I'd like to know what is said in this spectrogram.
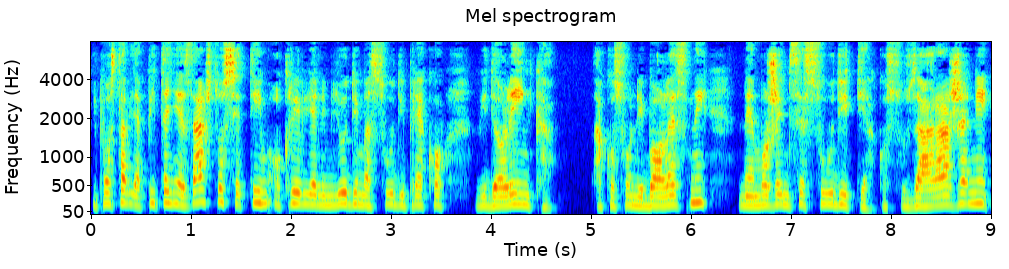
I postavlja pitanje zašto se tim okrivljenim ljudima sudi preko videolinka. Ako su oni bolesni, ne može im se suditi. Ako su zaraženi,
